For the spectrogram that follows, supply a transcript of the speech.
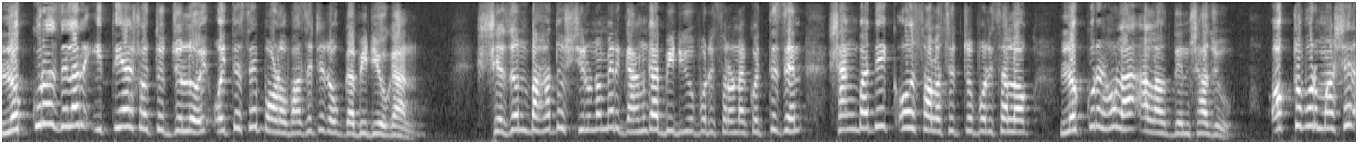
লক্কুরা জেলার ইতিহাস ঐতিহ্য লই ঐতেছে বড় বাজেটের অজ্ঞা ভিডিও গান। সেজন বাহাদুর শিরোনামের গান গা ভিডিও পরিচালনা করতেছেন সাংবাদিক ও চলচ্চিত্র পরিচালক লক্কুরের হলা আলাউদ্দিন সাজু। অক্টোবর মাসের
